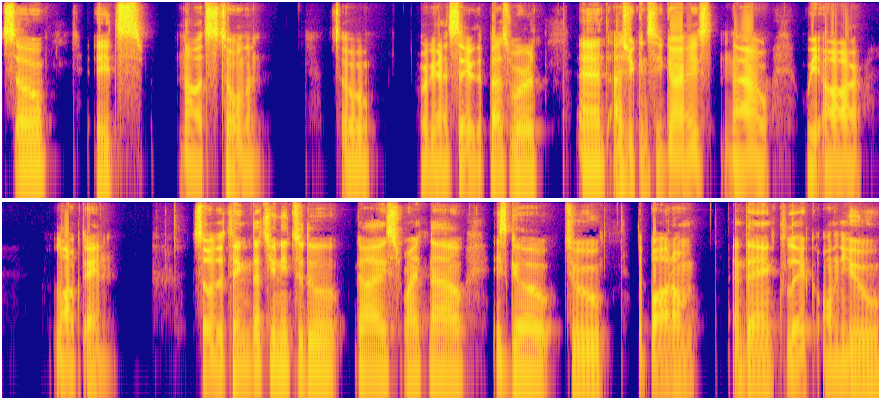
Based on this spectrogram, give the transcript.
so it's not stolen. So we're gonna save the password and as you can see, guys, now we are logged in. So the thing that you need to do, guys, right now is go to the bottom and then click on you.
